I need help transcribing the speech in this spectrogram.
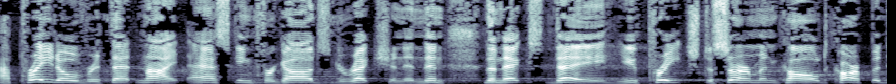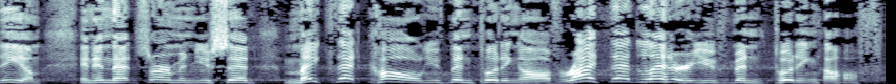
I prayed over it that night, asking for God's direction. And then the next day, you preached a sermon called Carpe Diem. And in that sermon, you said, Make that call you've been putting off. Write that letter you've been putting off.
